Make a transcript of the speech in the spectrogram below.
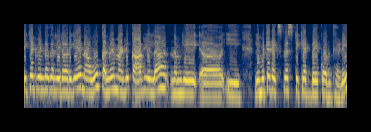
ಟಿಕೆಟ್ ವಿಂಡೋದಲ್ಲಿರೋರಿಗೆ ನಾವು ಕನ್ವೆ ಮಾಡ್ಲಿಕ್ಕೆ ಆಗ್ಲಿಲ್ಲ. ನಮ್ಗೆ ಈ ಲಿಮಿಟೆಡ್ ಎಕ್ಸ್ಪ್ರೆಸ್ ಟಿಕೆಟ್ ಬೇಕು ಅಂತ ಹೇಳಿ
